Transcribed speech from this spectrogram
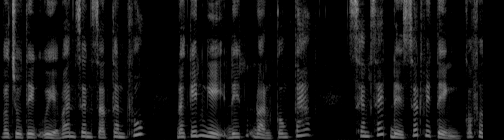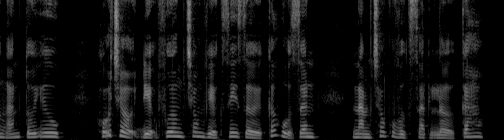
và Chủ tịch Ủy ban dân xã Tân Phúc đã kiến nghị đến đoàn công tác xem xét đề xuất với tỉnh có phương án tối ưu hỗ trợ địa phương trong việc di rời các hộ dân nằm trong khu vực sạt lở cao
